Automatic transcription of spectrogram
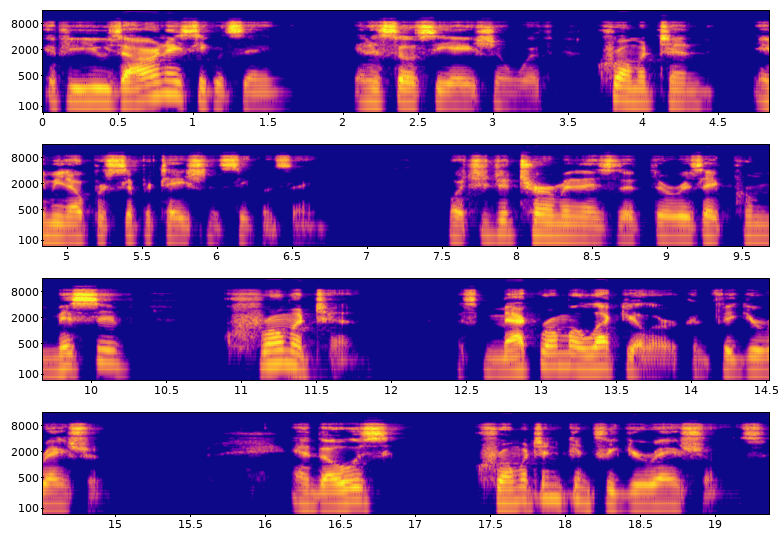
if you use RNA sequencing in association with chromatin immunoprecipitation sequencing, what you determine is that there is a permissive chromatin, this macromolecular configuration. And those chromatin configurations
